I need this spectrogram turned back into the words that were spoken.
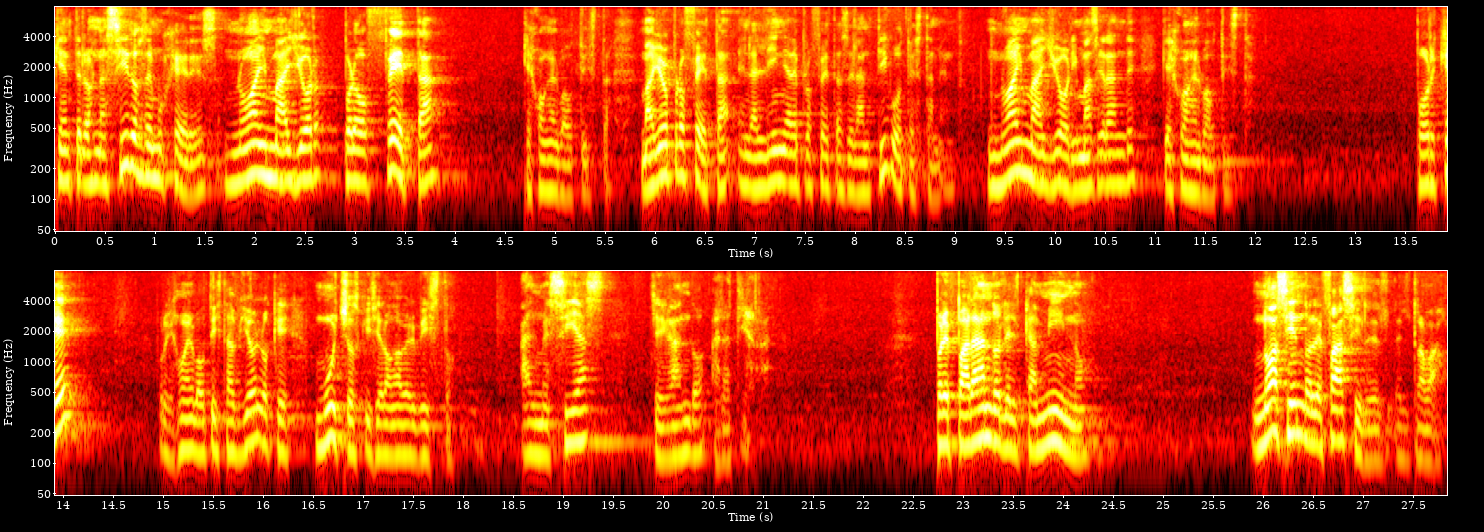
que entre los nacidos de mujeres no hay mayor profeta que Juan el Bautista. Mayor profeta en la línea de profetas del Antiguo Testamento. No hay mayor y más grande que Juan el Bautista. ¿Por qué? Porque Juan el Bautista vio lo que muchos quisieron haber visto. Al Mesías llegando a la tierra. Preparándole el camino no haciéndole fácil el, el trabajo,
